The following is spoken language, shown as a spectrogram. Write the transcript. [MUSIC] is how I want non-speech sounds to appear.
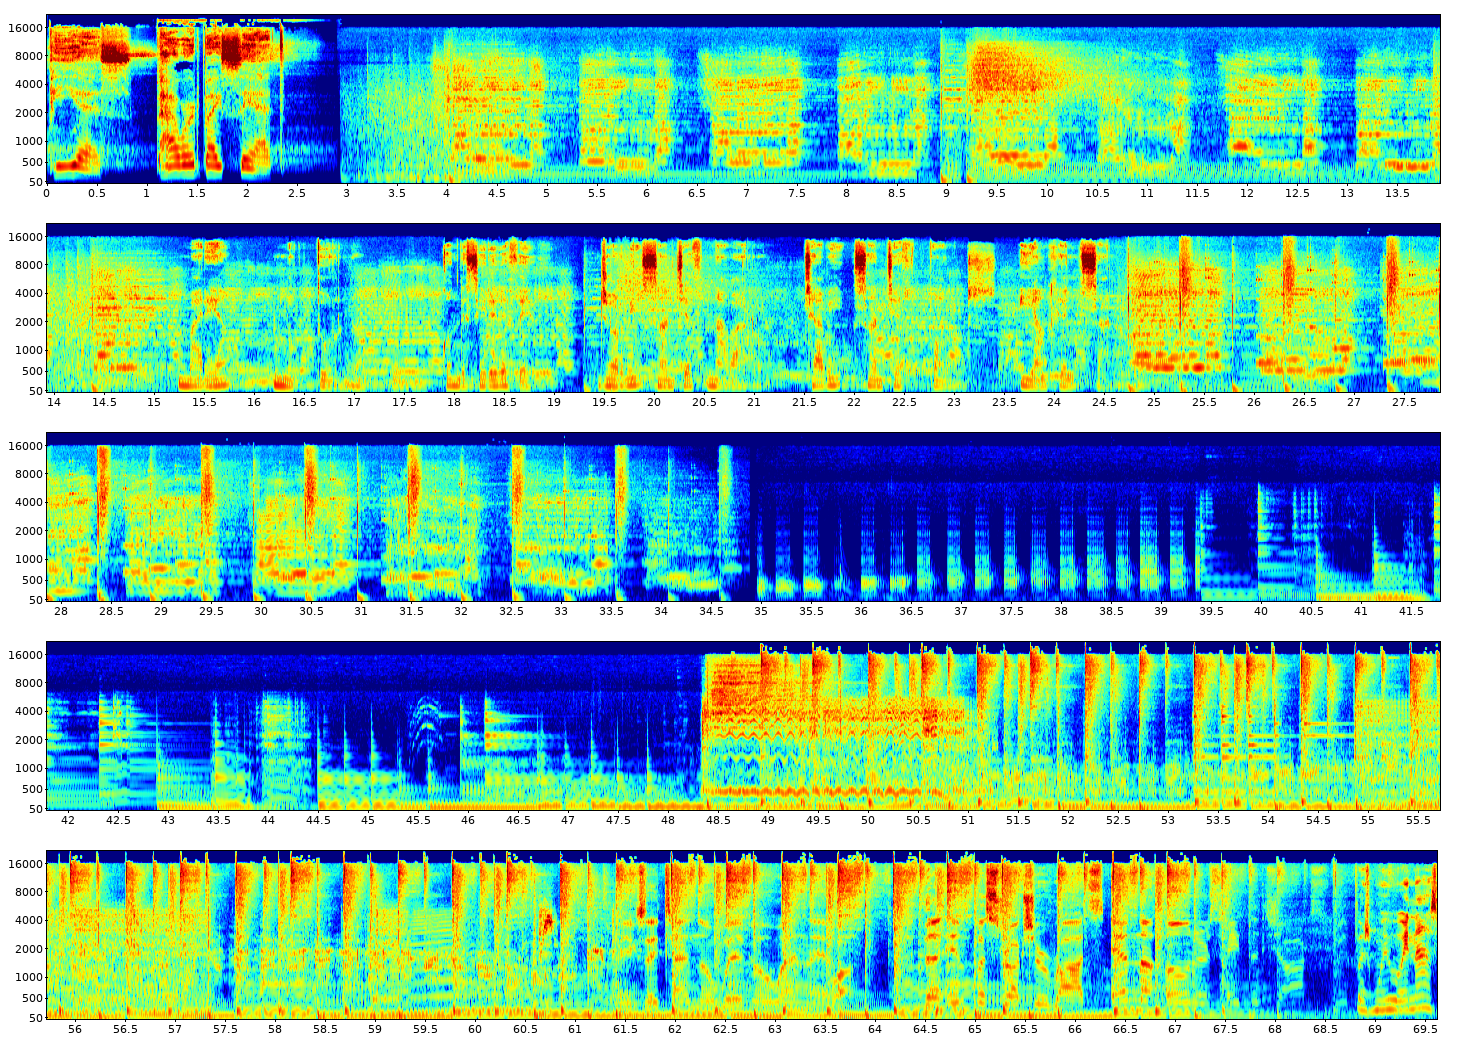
RPS, powered by SAT. Marea Nocturna con Desire de Fez, Jordi Sánchez Navarro, Xavi Sánchez Pons y Ángel Sala.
